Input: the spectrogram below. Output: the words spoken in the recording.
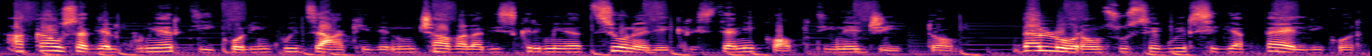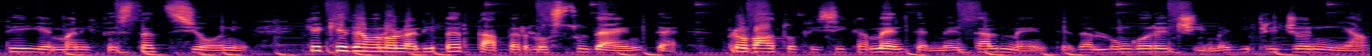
a causa di alcuni articoli in cui Zaki denunciava la discriminazione dei cristiani copti in Egitto. Da allora un susseguirsi di appelli, cortei e manifestazioni che chiedevano la libertà per lo studente, provato fisicamente e mentalmente dal lungo regime di prigionia.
